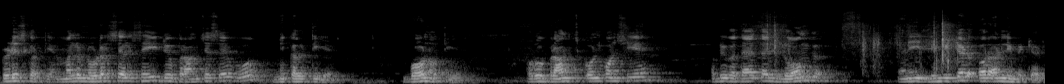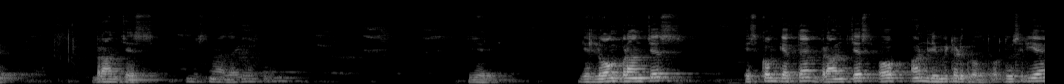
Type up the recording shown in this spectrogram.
प्रोड्यूस करती है। मतलब नोडल सेल से ही जो ब्रांचेस है, वो निकलती है बॉर्न होती है। और वो ब्रांच कौन कौन सी है? अभी बताया था लॉन्ग यानी लिमिटेड और अनलिमिटेड ब्रांचेस इसमें आ जाएगा ये ये लॉन्ग ब्रांचेस इसको हम कहते हैं ब्रांचेस ऑफ़ अनलिमिटेड ग्रोथ और दूसरी है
